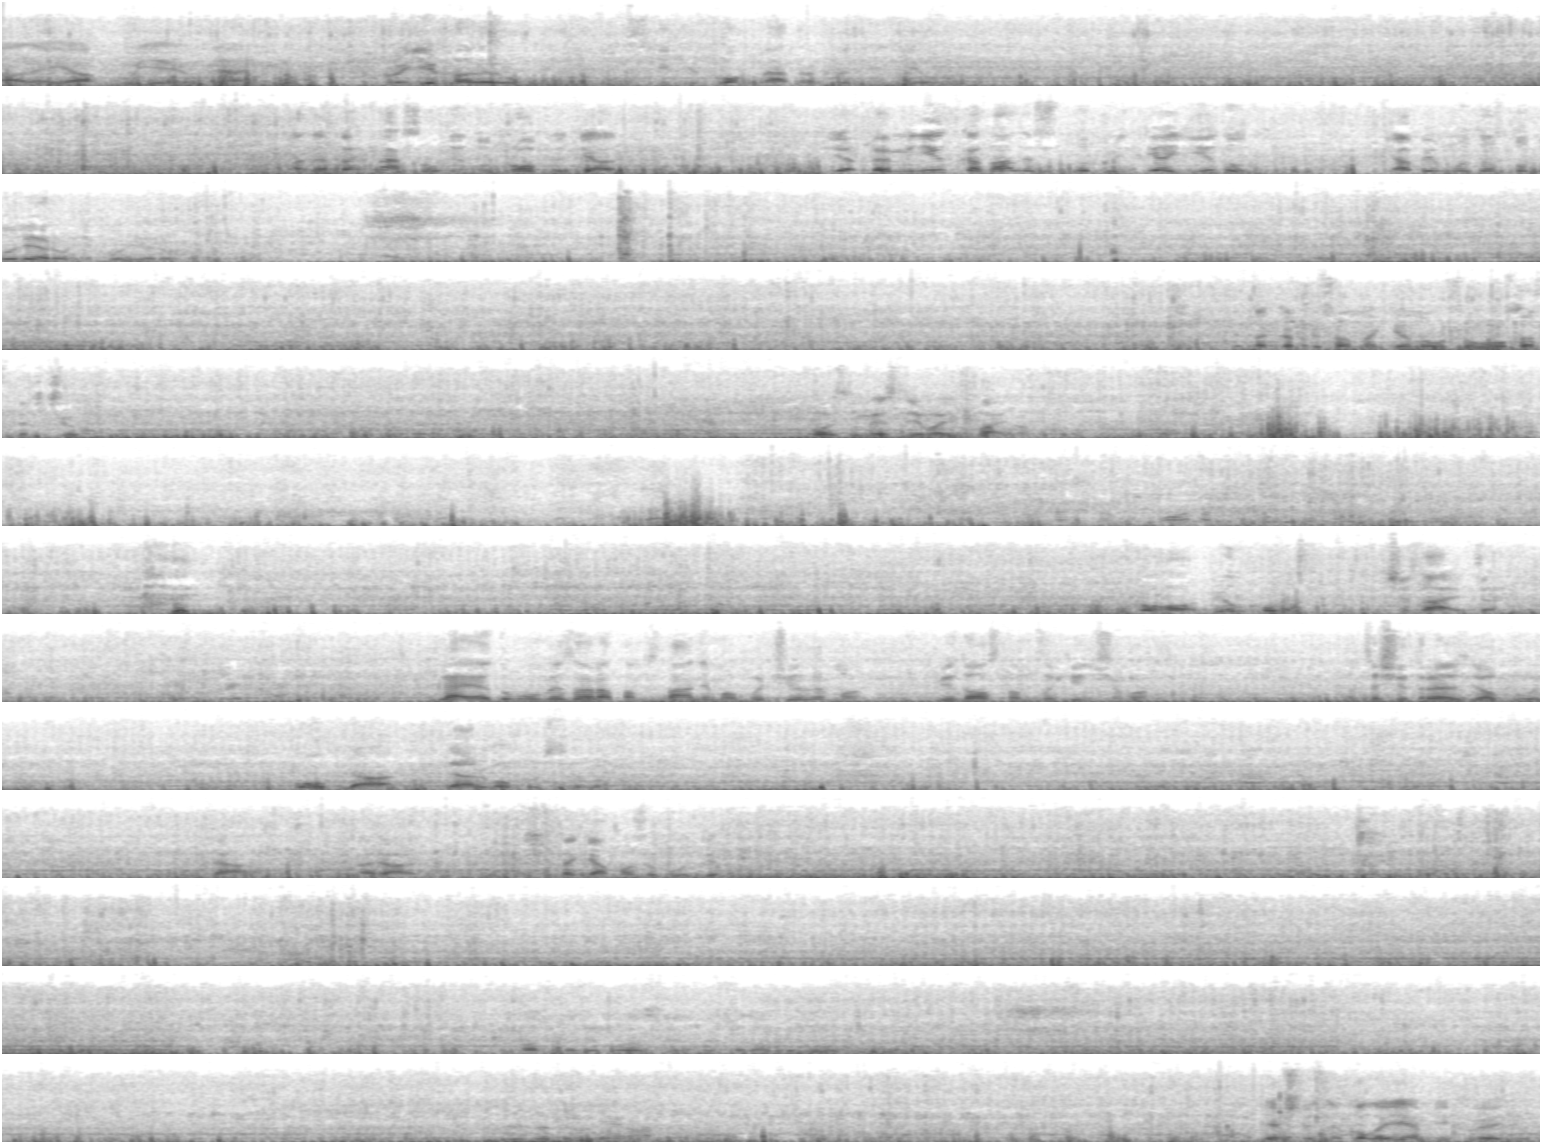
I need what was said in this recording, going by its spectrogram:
Але я хуєю, блядь. Проїхали у скільки, двох метрах неділ. А не пойме, що вони тут роблять? Я, я, мені сказали, що тут мінти їдуть, я б йому за 100 доларів не повірив. Я так капюшон накинув, що вуха стерчу. Ось ми зліва і файно. Кого? Білку чи зайця? Бля, я думав, ми зараз там станемо, почилимо, відос закінчимо. А це ще треба зльопувати. О, бля, дерево просило. Бля, реально. Що таке може бути? Я щось ніколи їм їх видів.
